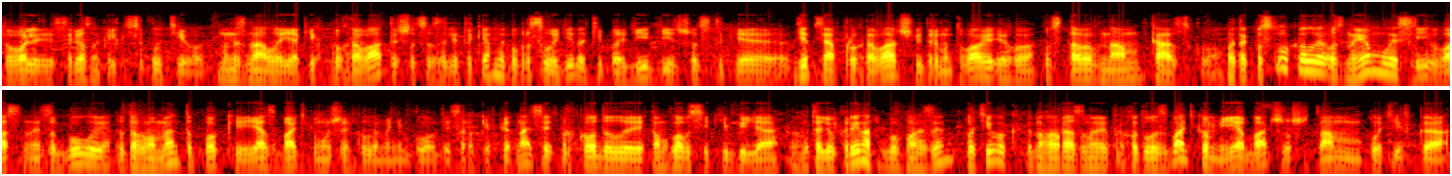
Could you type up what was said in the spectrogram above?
доволі серйозною кількістю платівок. Ми не знали, як їх програвати, що це взагалі таке. Ми попросили діда, типу, дід, дід, що це таке. Дід взяв програвач, відремонтував його, поставив нам казку. Ми так послухали, ознайомились і власне забули до того моменту, поки я з батьком, уже коли мені було десь років 15, проходили там глобус, який біля готелю Україна, був магазин платівок. Одного разу ми проходили з батьком, і я бачу, що там платівка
